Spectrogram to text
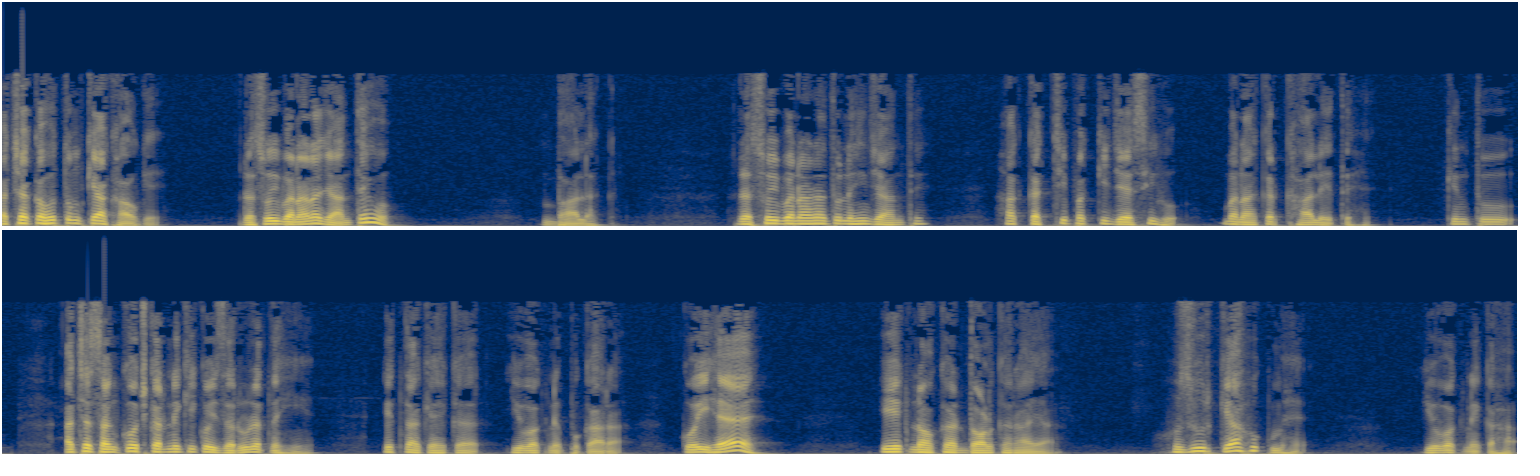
अच्छा कहो, तुम क्या खाओगे? रसोई बनाना जानते हो? बालक, रसोई बनाना तो नहीं जानते। हाँ कच्ची पक्की जैसी हो, बनाकर खा लेते हैं। किंतु अच्छा संकोच करने की कोई ज़रूरत नहीं है। इतना कहकर युवक ने पुकारा, कोई है? एक नौकर दौड़कर आया, हुजूर, क्या हुक्म है? युवक ने कहा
